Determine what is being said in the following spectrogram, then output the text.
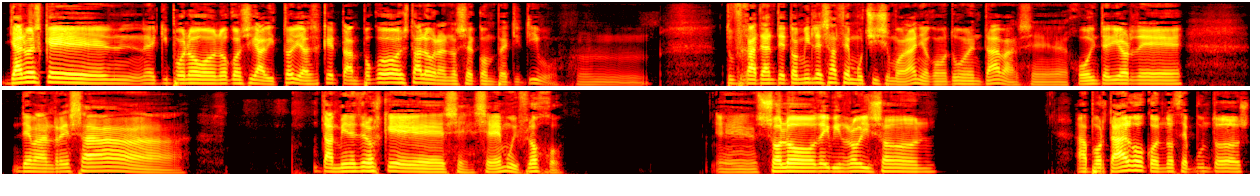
ya no es que el equipo no, no consiga victorias, es que tampoco está logrando ser competitivo. Mm, tú fíjate, ante Tomil les hace muchísimo daño, como tú comentabas. El juego interior de, de Manresa también es de los que se, se ve muy flojo. Eh, solo David Robinson aporta algo con 12 puntos,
